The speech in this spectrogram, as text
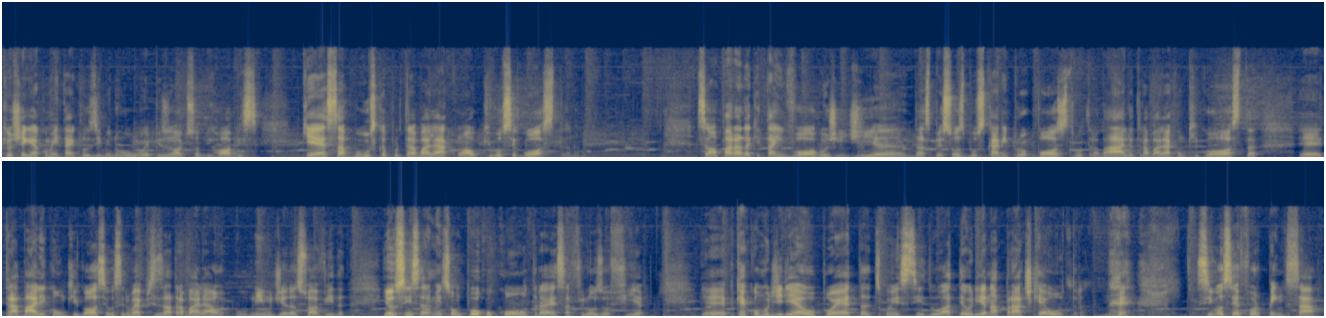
que eu cheguei a comentar inclusive no episódio sobre hobbies, que é essa busca por trabalhar com algo que você gosta. Né? Isso é uma parada que está em voga hoje em dia, das pessoas buscarem propósito no trabalho, trabalhar com o que gosta, é, trabalhe com o que gosta e você não vai precisar trabalhar nenhum dia da sua vida. Eu sinceramente sou um pouco contra essa filosofia, é, porque como diria o poeta desconhecido, a teoria na prática é outra, né? Se você for pensar,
